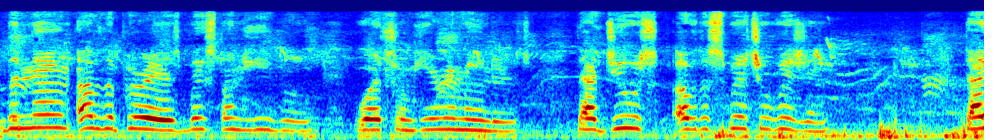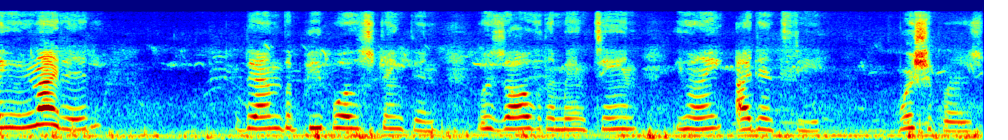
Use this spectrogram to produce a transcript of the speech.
the name of the prayer is based on Hebrew words from here remainders, that Jewish of the spiritual vision that united then the people of strengthened, resolved to maintain unite identity, worshippers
